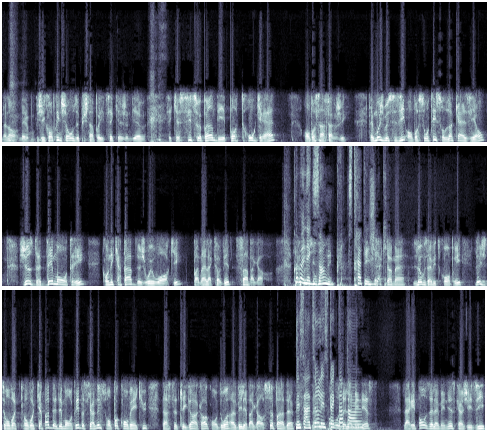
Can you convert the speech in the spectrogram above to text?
non, non, mais j'ai compris une chose depuis que je suis en politique, Geneviève. c'est que si tu veux prendre des pas trop grands, on va s'enfarger. Fait moi, je me suis dit, on va sauter sur l'occasion juste de démontrer qu'on est capable de jouer au hockey pendant la COVID sans bagarre. Comme un exemple stratégique. Exactement. Là, vous avez tout compris. Là, je dis, on va, on va être capable de démontrer parce qu'il y en a qui ne sont pas convaincus dans cette ligue encore qu'on doit enlever les bagarres. Cependant, mais ça attire les spectateurs. La, réponse de la ministre quand j'ai dit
